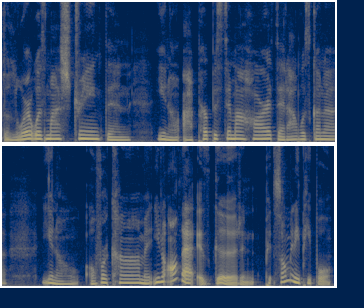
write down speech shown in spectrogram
the Lord was my strength and you know, I purposed in my heart that I was gonna, you know, overcome and, you know, all that is good. And p- so many people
